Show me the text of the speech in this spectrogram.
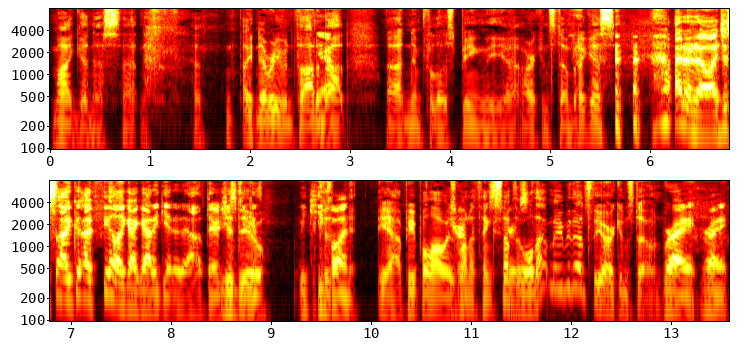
my goodness, that I never even thought Yeah. about uh, Nimphelos being the uh, Arkenstone, but I guess I don't know. I just I, I feel like I got to get it out there. you do. We keep on. Yeah, people always want to think something. Well, that maybe that's the Arkenstone. Right, right.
